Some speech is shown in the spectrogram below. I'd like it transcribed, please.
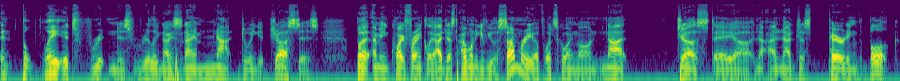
and the way it's written is really nice and i am not doing it justice but I mean, quite frankly, I just I want to give you a summary of what's going on, not just a uh, not, uh, not just parroting the book.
